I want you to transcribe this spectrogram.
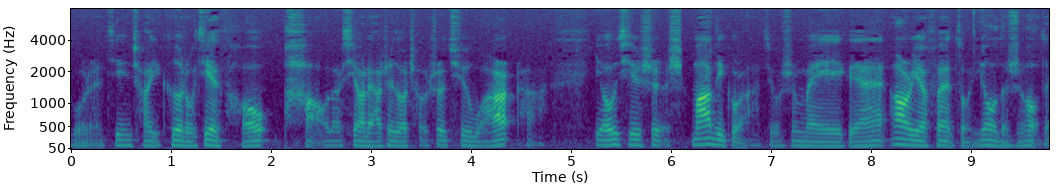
国人经常以各种借口跑到西奥良这座城市去玩儿啊，尤其是 Mardi Gras，就是每年二月份左右的时候，在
